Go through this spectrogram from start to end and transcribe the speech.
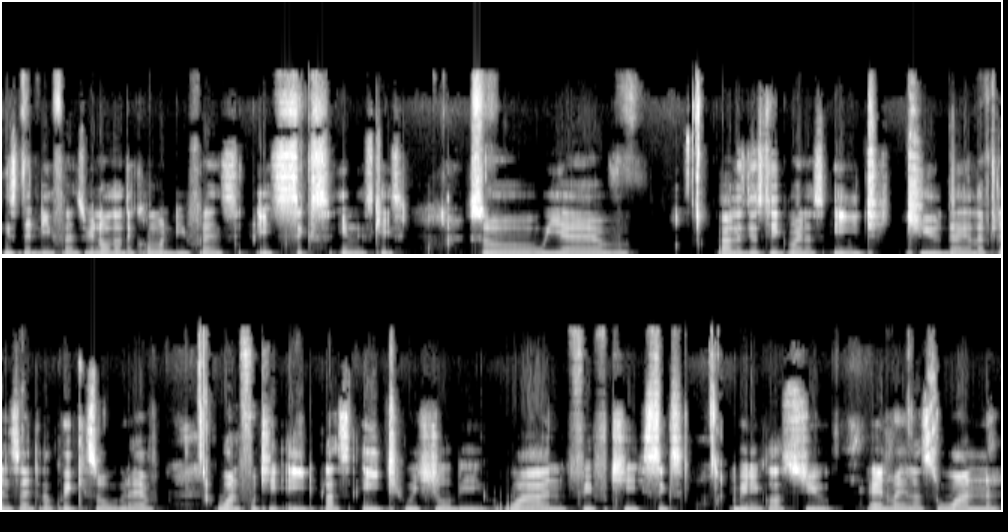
is the difference. We know that the common difference is 6 in this case. So we have, uh, let's just take minus 8 to the left hand side real quick. So we're going to have 148 plus 8, which will be 156, being equals to n minus 1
